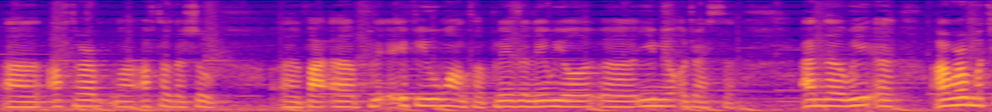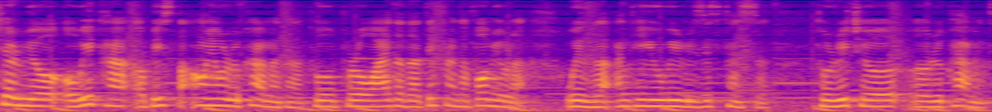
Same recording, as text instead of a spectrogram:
uh, after uh, after the show. Uh, but if you want, please leave your email address. And we, our material, we can, based on your requirement, to provide the different formula with anti-UV resistance to reach your requirement.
